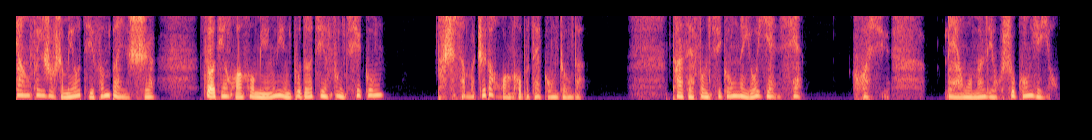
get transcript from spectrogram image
央妃若是没有几分本事，昨天皇后明令不得进凤栖宫，她是怎么知道皇后不在宫中的？她在凤栖宫内有眼线，或许连我们柳树宫也有。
